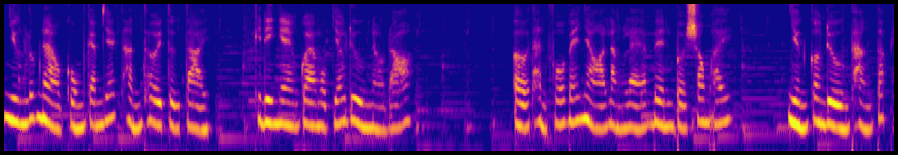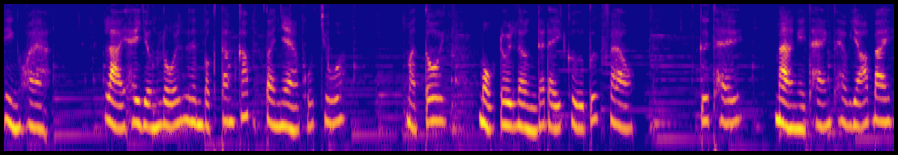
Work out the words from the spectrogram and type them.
nhưng lúc nào cũng cảm giác thảnh thơi tự tại khi đi ngang qua một giáo đường nào đó. Ở thành phố bé nhỏ lặng lẽ bên bờ sông ấy, những con đường thẳng tắp hiền hòa lại hay dẫn lối lên bậc tam cấp tòa nhà của chúa, mà tôi một đôi lần đã đẩy cửa bước vào. Cứ thế mà ngày tháng theo gió bay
